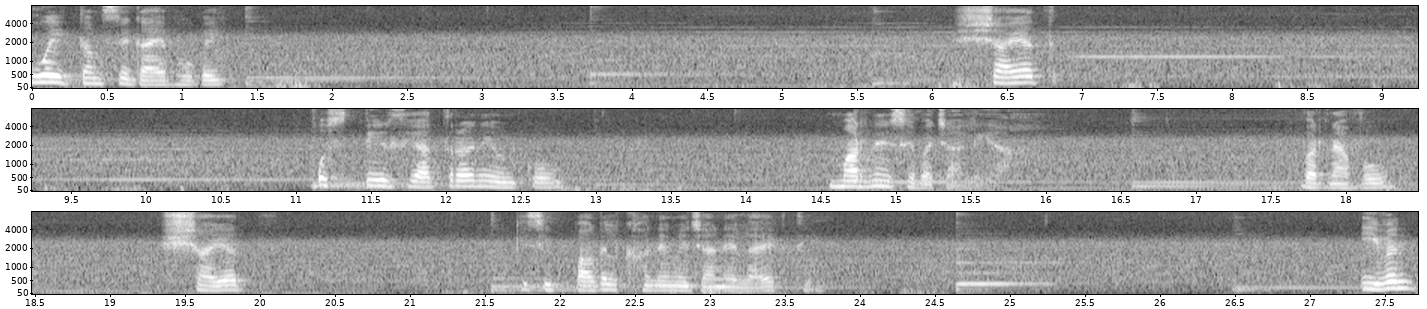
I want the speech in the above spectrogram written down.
वो एकदम से गायब हो गई। शायद उस तीर्थ यात्रा ने उनको मरने से बचा लिया। वरना वो शायद किसी पागल खाने में जाने लायक थी। इवन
